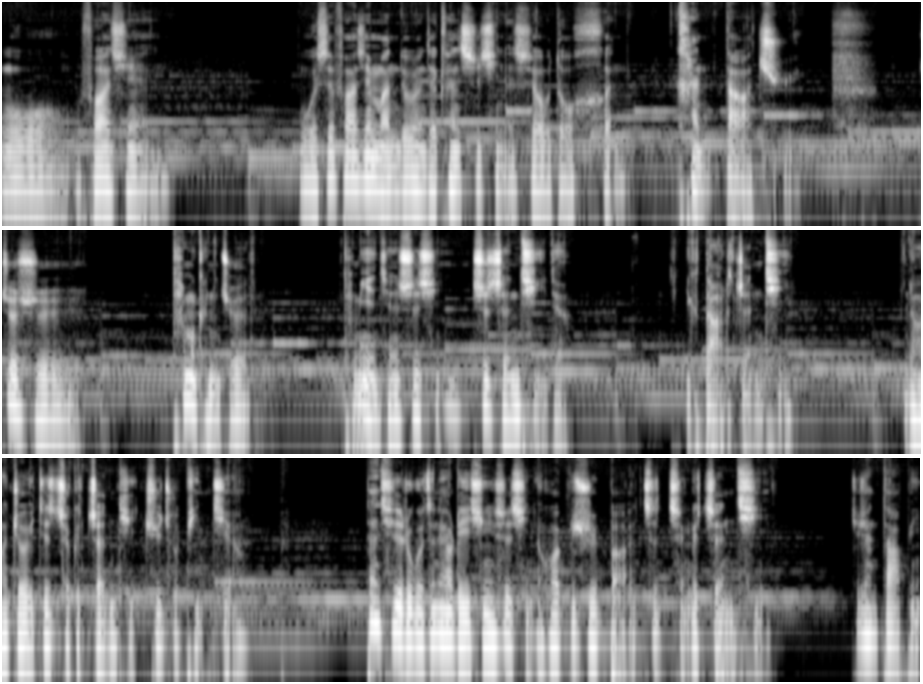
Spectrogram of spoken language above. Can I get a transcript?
我发现。我是发现蛮多人在看事情的时候都很看大局，就是他们可能觉得他们眼前事情是整体的一个大的整体，然后就以这这个整体去做评价。但其实如果真的要理清事情的话，必须把这整个整体就像大饼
